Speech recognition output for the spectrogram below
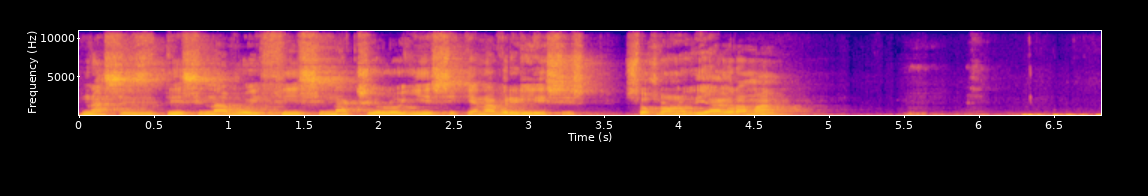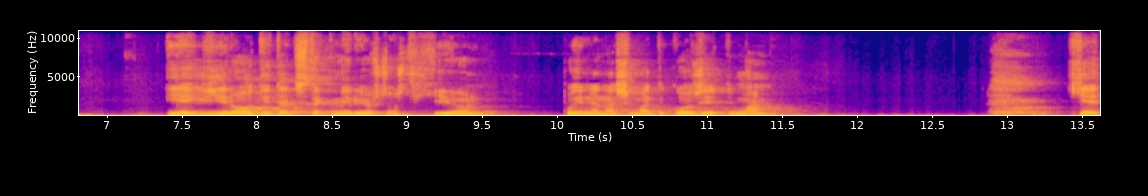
να συζητήσει, να βοηθήσει, να αξιολογήσει και να βρει λύσεις στο χρονοδιάγραμμα. Η εγκυρότητα της τεκμηρίωσης των στοιχείων, που είναι ένα σημαντικό ζήτημα, και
